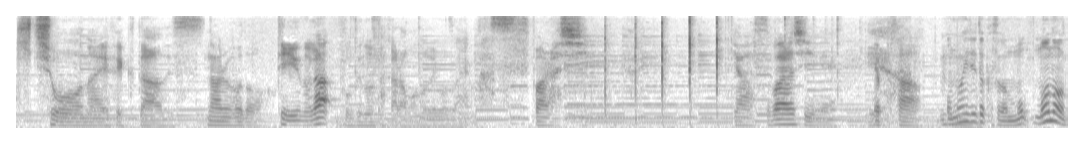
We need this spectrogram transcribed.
貴重なエフェクターです。なるほど。っていうのが僕の宝物でございます。素晴らしい。いや素晴らしいね。や。っぱさうん。思い出とかそのももの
